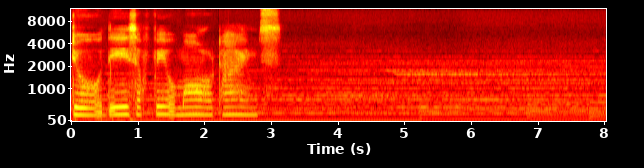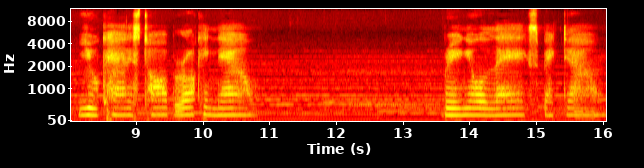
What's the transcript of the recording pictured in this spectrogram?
Do this a few more times. You can stop rocking now. Bring your legs back down.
